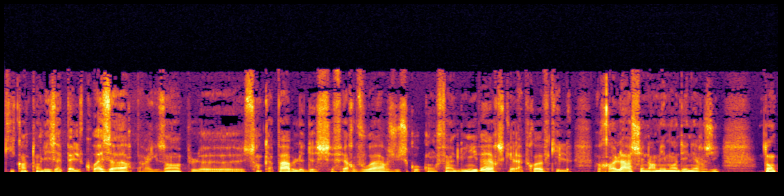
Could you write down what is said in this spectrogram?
qui, quand on les appelle quasars, par exemple, sont capables de se faire voir jusqu'aux confins de l'univers, ce qui est la preuve qu'ils relâchent énormément d'énergie. Donc,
